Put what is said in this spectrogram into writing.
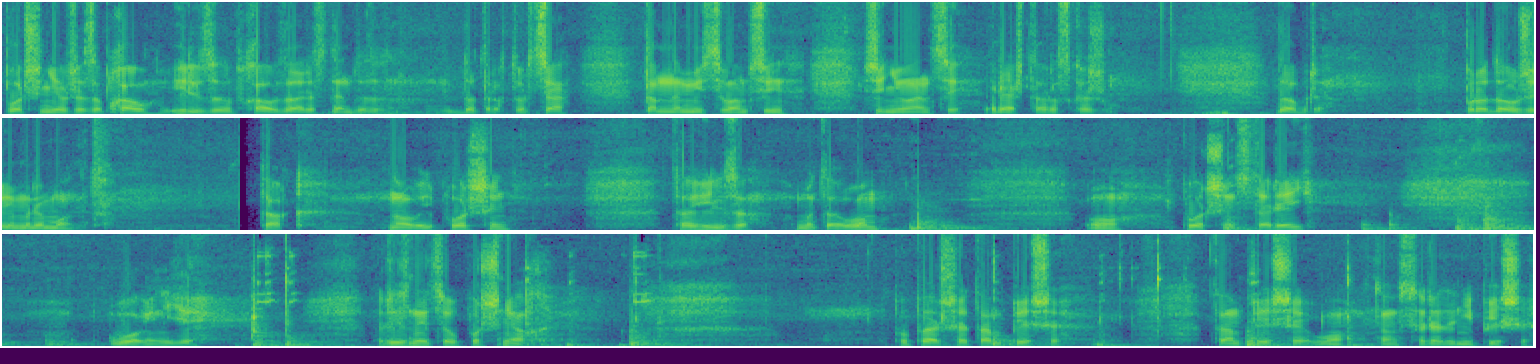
Поршень я вже запхав, гільзу запхав, зараз йдемо до, до тракторця. Там на місці вам всі, всі нюанси, решта розкажу. Добре, продовжуємо ремонт. Так, новий поршень та гільза металом. О, поршень старий. О, він є. Різниця в поршнях. По-перше, там пише, там пише, о, там всередині пише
